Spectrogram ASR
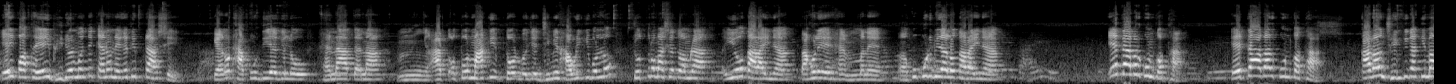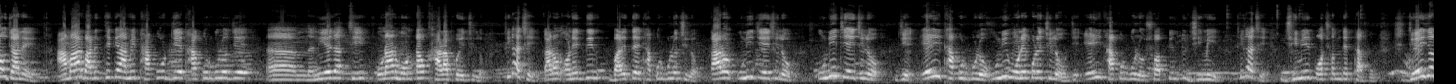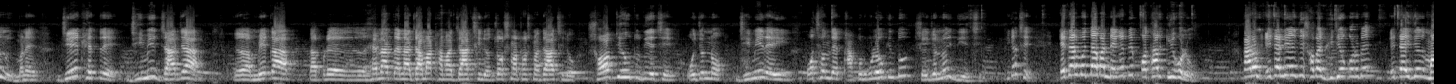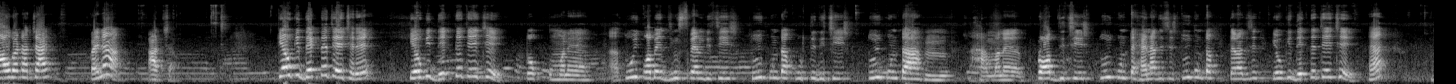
এই কথা এই ভিডিওর মধ্যে কেন নেগেটিভটা আসে? কেন ঠাকুর দিয়ে গেলো হেনা তেনা আর তোর মা কি তোর ওই যে ঝিমির হাউড়ি কি বলল? চৈত্র মাসে তো আমরা ইয়েও তাড়াই না তাহলে হ্যাঁ, মানে কুকুর বিড়ালও তাড়াই না। এটা আবার কোন কথা? এটা আবার কোন কথা? কারণ ঝিঙ্কি কাকিমাও জানে, আমার বাড়ি থেকে আমি ঠাকুর যে ঠাকুরগুলো যে নিয়ে যাচ্ছি, ওনার মনটাও খারাপ হয়েছিল। ঠিক আছে? কারণ অনেকদিন বাড়িতে ঠাকুরগুলো ছিল। কারণ উনি চেয়েছিল উনি চেয়েছিল যে এই ঠাকুরগুলো, উনি মনে করেছিল যে এই ঠাকুরগুলো সব কিন্তু ঝিমির ঠিক আছে? ঝিমির পছন্দের ঠাকুর। যেই জন্য মানে যে ক্ষেত্রে ঝিমির যা যা মেকআপ তারপরে হেনা তেনা, জামা ঠামা যা ছিল, চশমা টশমা যা ছিল, সব যেহেতু দিয়েছে, ওই জন্য ঝিমির এই পছন্দের ঠাকুরগুলোও কিন্তু সেই জন্যই দিয়েছে। ঠিক আছে? এটার মধ্যে আবার নেগেটিভ কথার কি হলো? কারণ এটা নিয়ে যে সবাই ভিডিও করবে এটাই যে মাও বেটা চায় তাই না? আচ্ছা। কেউ কি দেখতে চেয়েছে রে? কেউ কি দেখতে চেয়েছে? তো মানে তুই কবে জিন্স প্যান্ট দিছিস? তুই কোনটা কুর্তি দিছিস? তুই কোনটা মানে টপ দিছিস? তুই কোনটা হেনা দিছিস? তুই কোনটা তেনা দিছিস? কেউ কি দেখতে চেয়েছে? হ্যাঁ?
